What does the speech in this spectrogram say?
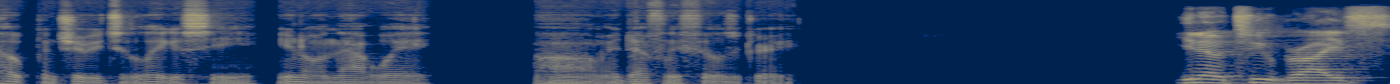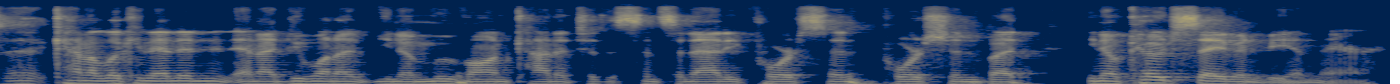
help contribute to the legacy, you know, in that way, um, it definitely feels great. You know, too, Bryce, uh, kind of looking at it, and, I do want to, you know, move on kind of to the Cincinnati portion, portion, but you know, Coach Saban being there.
